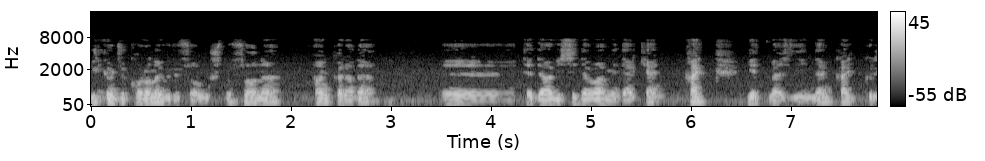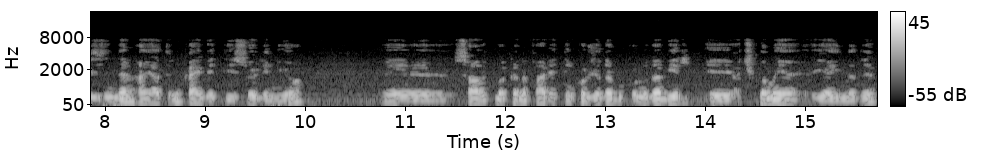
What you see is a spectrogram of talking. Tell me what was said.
İlk önce koronavirüs olmuştu. Sonra Ankara'da e, tedavisi devam ederken kalp yetmezliğinden, kalp krizinden hayatını kaybettiği söyleniyor. E, Sağlık Bakanı Fahrettin Koca da bu konuda bir e, açıklama yayınladı.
